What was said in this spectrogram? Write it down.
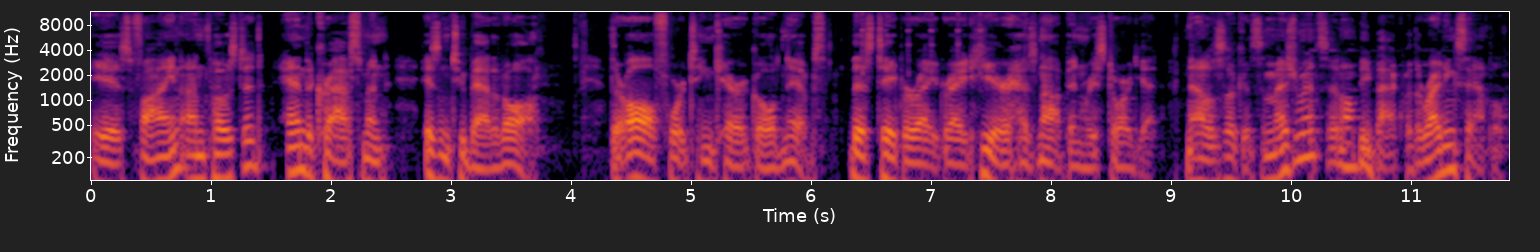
is fine unposted, and the Craftsman isn't too bad at all. They're all 14 karat gold nibs. This Taperite right here has not been restored yet. Now let's look at some measurements and I'll be back with a writing sample.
